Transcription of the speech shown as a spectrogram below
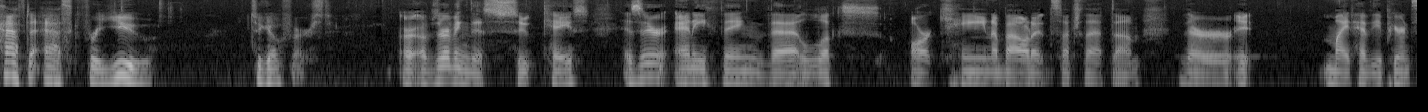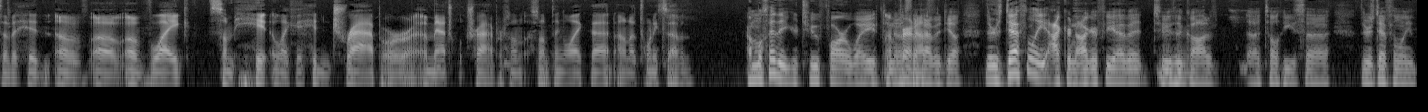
have to ask for you to go first. Or observing this suitcase, is there anything that looks arcane about it, such that um, there it might have the appearance of a hidden of of, of like some hit like a hidden trap or a magical trap or some, something like that on a twenty seven? I'm gonna say that you're too far away to Oh, know some type of deal. There's definitely iconography of it to the god of uh, Telhisa. There's definitely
